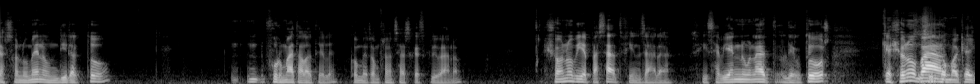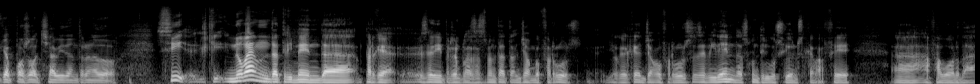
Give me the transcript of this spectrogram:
que s'anomena un director format a la tele, com és en Francesc Escribano. Això no havia passat fins ara. O sigui, s'havien nomenat directors que això no Sí, va... sí, com aquell que posa el Xavi d'entrenador. Sí, no va en detriment de... Perquè, és a dir, per exemple, has esmentat el Jaume Ferrús. Jo crec que el Jaume Ferrús és evident les contribucions que va fer eh, a favor de,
